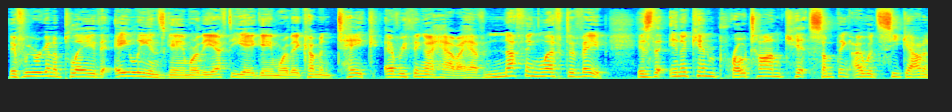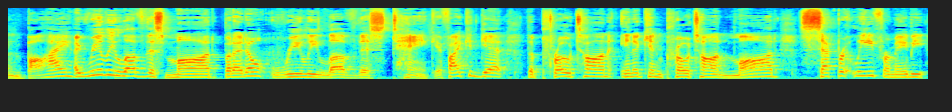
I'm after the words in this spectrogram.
if we were going to play the Aliens game or the FDA game where they come and take everything I have, I have nothing left to vape, is the Innokin Proton kit something I would seek out and buy? I really love this mod, but I don't really love this tank. If I could get the Proton Innokin Proton mod separately for maybe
